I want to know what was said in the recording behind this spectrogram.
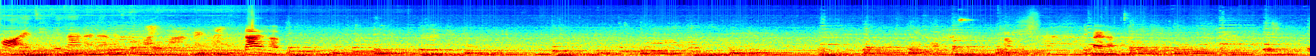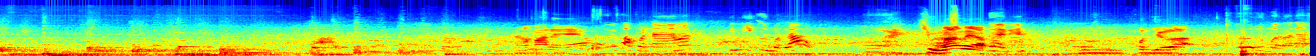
ขอไอจีพี่ต้าหน่อยได้ไหมได้ครับพี่ไปก่อนนะน้ำมาแล้วโอ้ยขอบคุณนะกินอีกอื่นหมดแล้วหิวมากเลยอะเหนื่อยไหมมีคนเยอะอะ เอออื่นหมดแล้วเนี่ย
